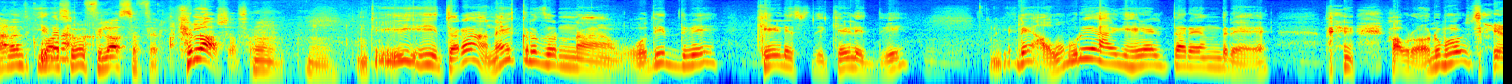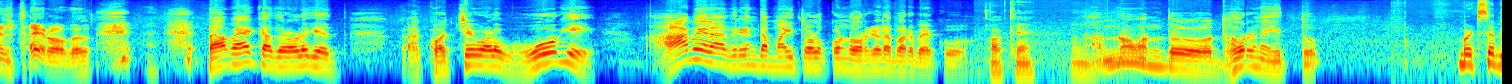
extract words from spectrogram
Anand Kumar Swamy philosopher philosopher ಈ ಈ ಥರ ಅನೇಕರದನ್ನು ಓದಿದ್ವಿ ಕೇಳಿಸ್ ಕೇಳಿದ್ವಿ. ಇಲ್ಲಿ ಅವರೇ ಹಾಗೆ ಹೇಳ್ತಾರೆ ಅಂದರೆ ಅವರು ಅನುಭವಿಸಿ ಹೇಳ್ತಾ ಇರೋದು. ನಾವು ಯಾಕೆ ಅದರೊಳಗೆ ಕೊಚ್ಚೆ ಒಳಗೆ ಹೋಗಿ ಆಮೇಲೆ ಅದರಿಂದ ಮೈ ತೊಳ್ಕೊಂಡು ಹೊರಗಡೆ ಬರಬೇಕು ಓಕೆ ಅನ್ನೋ ಒಂದು ಧೋರಣೆ ಇತ್ತು. ಬಟ್ ಸರ್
